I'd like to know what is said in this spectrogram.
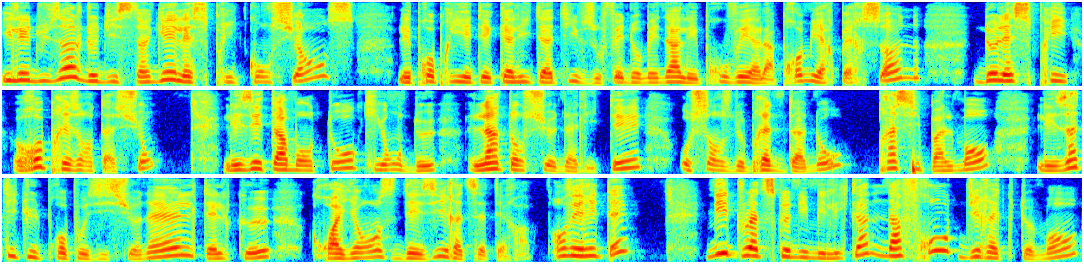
il est d'usage de distinguer l'esprit conscience, les propriétés qualitatives ou phénoménales éprouvées à la première personne, de l'esprit représentation, les états mentaux qui ont de l'intentionnalité au sens de Brentano, principalement les attitudes propositionnelles telles que croyances, désirs, etc. En vérité, ni Dredske ni Millikan n'affrontent directement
